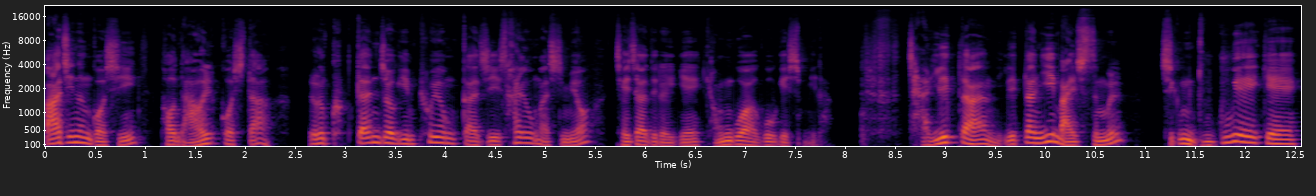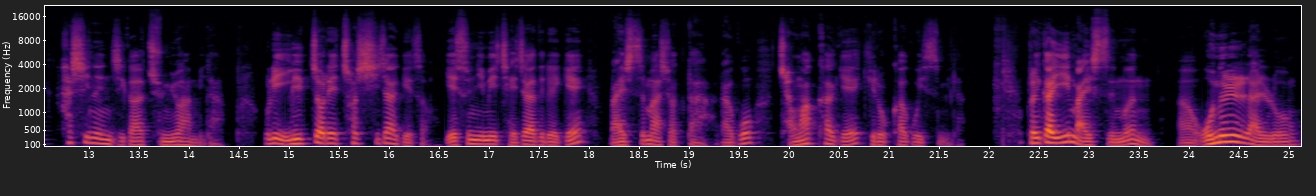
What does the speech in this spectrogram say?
빠지는 것이 더 나을 것이다. 이런 극단적인 표현까지 사용하시며 제자들에게 경고하고 계십니다. 자, 일단 일단 이 말씀을 지금 누구에게 하시는지가 중요합니다. 우리 1절의 첫 시작에서 예수님이 제자들에게 말씀하셨다라고 정확하게 기록하고 있습니다. 그러니까 이 말씀은 어, 오늘날로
